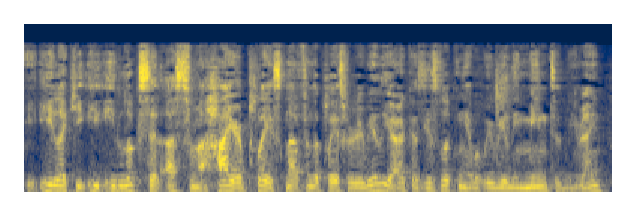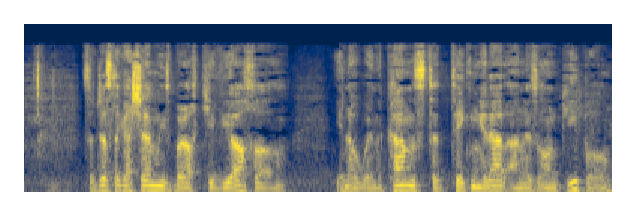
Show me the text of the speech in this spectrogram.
he, he like he, he looks at us from a higher place, not from the place where we really are, because he's looking at what we really mean to be, right? So just like Hashem Yisbarach Kivyachal, you know, when it comes to taking it out on his own people,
